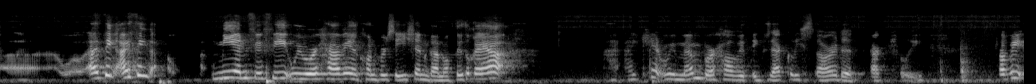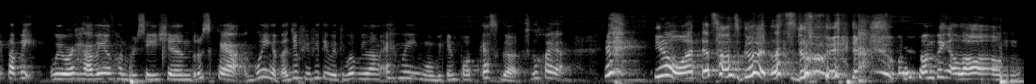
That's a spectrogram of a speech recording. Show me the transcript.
Uh, I think I think me and Fifi we were having a conversation kan waktu itu kayak I can't remember how it exactly started actually. Tapi tapi we were having a conversation terus kayak gue inget aja Vivi tiba-tiba bilang eh Mei mau bikin podcast gak? Terus gue kayak eh you know what that sounds good let's do it or something along.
